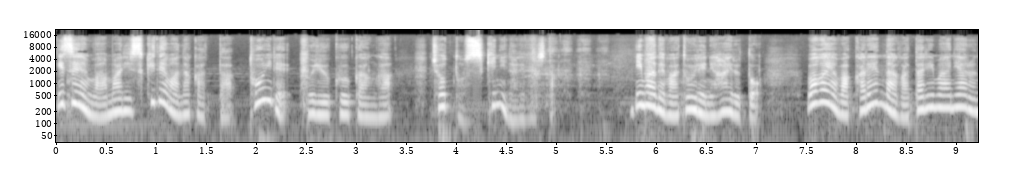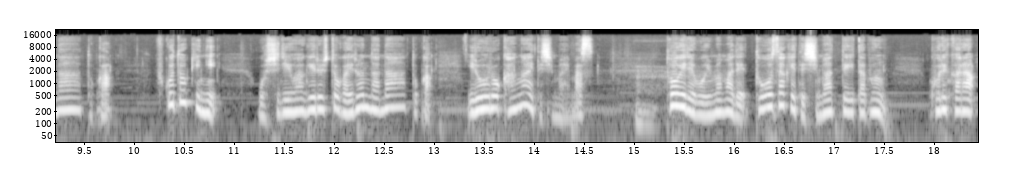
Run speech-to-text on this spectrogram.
以前はあまり好きではなかったトイレという空間がちょっと好きになりました。今ではトイレに入ると我が家はカレンダーが当たり前にあるなとか拭く時にお尻を上げる人がいるんだなとかいろいろ考えてしまいます。トイレを今まで遠ざけてしまっていた分これから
